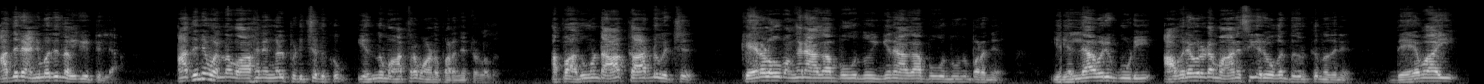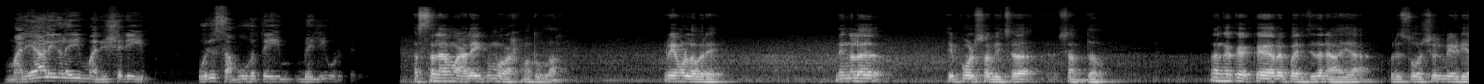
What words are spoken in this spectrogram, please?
അതിന് അനുമതി നൽകിയിട്ടില്ല. അതിന് വന്ന വാഹനങ്ങൾ പിടിച്ചെടുക്കും എന്ന് മാത്രമാണ് പറഞ്ഞിട്ടുള്ളത്. അപ്പൊ അതുകൊണ്ട് ആ കാർഡ് വെച്ച് കേരളവും അങ്ങനെ ആകാൻ പോകുന്നു ഇങ്ങനെ ആകാൻ പോകുന്നു എന്ന് പറഞ്ഞ് എല്ലാവരും കൂടി അവരവരുടെ മാനസിക രോഗം തീർക്കുന്നതിന് ദയവായി മലയാളികളെയും മനുഷ്യരെയും ഒരു സമൂഹത്തെയും ബലി കൊടുക്കരുത് അസ്സലാമു വലൈക്കും വറഹമത്തുള്ള പ്രിയമുള്ളവരെ നിങ്ങൾ ഇപ്പോൾ ശ്രവിച്ച ശബ്ദം നിങ്ങൾക്കൊക്കെ ഏറെ പരിചിതനായ ഒരു സോഷ്യൽ മീഡിയ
